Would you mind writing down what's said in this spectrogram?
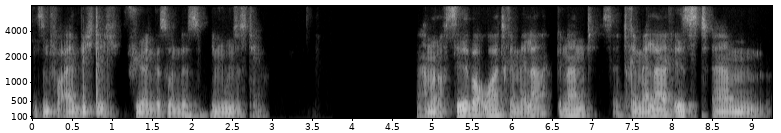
und sind vor allem wichtig für ein gesundes Immunsystem. Dann haben wir noch Silberohr Tremella genannt. Tremella ist ähm,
